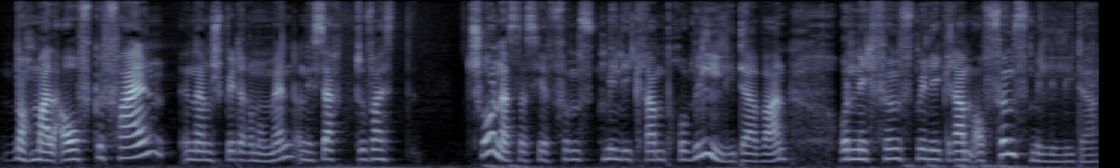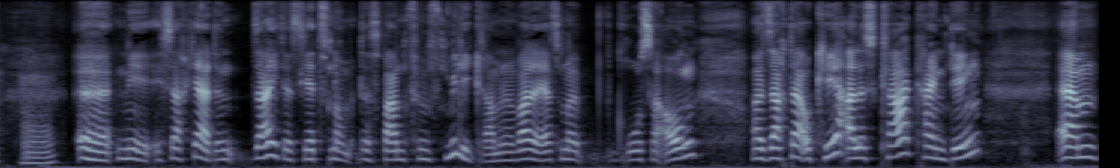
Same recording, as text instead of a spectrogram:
nochmal aufgefallen in einem späteren Moment. Und ich sage, du weißt, schon, dass das hier 5 Milligramm pro Milliliter waren und nicht 5 Milligramm auf 5 Milliliter. Mhm. Äh, nee, ich sag, ja, dann sage ich das jetzt noch, das waren 5 Milligramm. Und dann war da erstmal große Augen. Und dann sagt er, okay, alles klar, kein Ding. Ähm,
